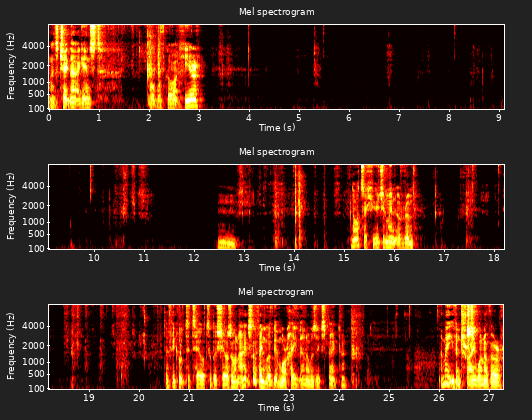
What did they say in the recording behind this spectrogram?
Let's check that against what we've got here. Hmm. Not a huge amount of room. Difficult to tell to the shells on. I actually think we've got more height than I was expecting. I might even try one of our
